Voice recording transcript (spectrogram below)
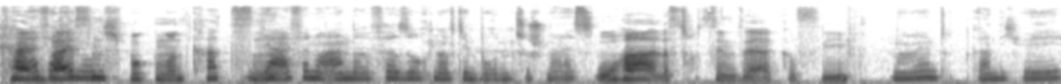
Kein einfach Beißen, nur- Spucken und Kratzen. Ja, einfach nur andere versuchen, auf den Boden zu schmeißen. Oha, das ist trotzdem sehr aggressiv. Nein, tut gar nicht weh.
